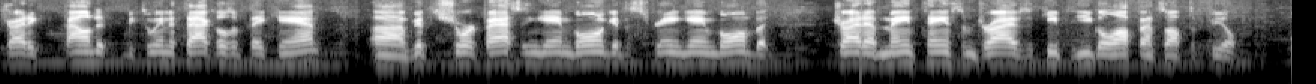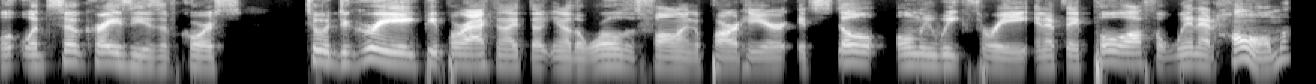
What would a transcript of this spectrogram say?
try to pound it between the tackles if they can. Uh, get the short passing game going, get the screen game going, but try to maintain some drives to keep the Eagle offense off the field. What's so crazy is, of course, to a degree, people are acting like the you know the world is falling apart here. It's still only week three, and if they pull off a win at home,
